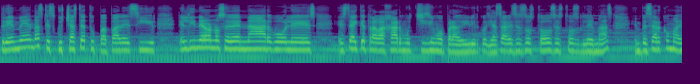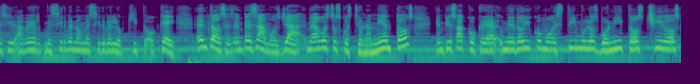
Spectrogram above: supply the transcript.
tremendas que escuchaste a tu papá decir, el dinero no se da en árboles, este, hay que trabajar muchísimo para vivir, pues ya sabes, esos, todos estos lemas, empezar como a decir, a ver, me sirve, no me sirve, lo quito, ok. Entonces, empezamos, ya, me hago estos cuestionamientos, empiezo a co-crear, me doy como estímulos bonitos, chidos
